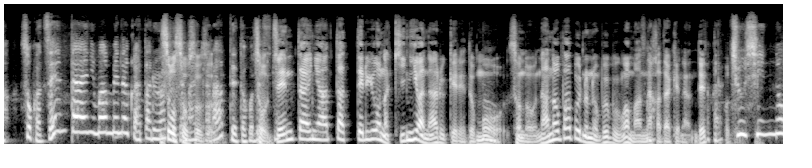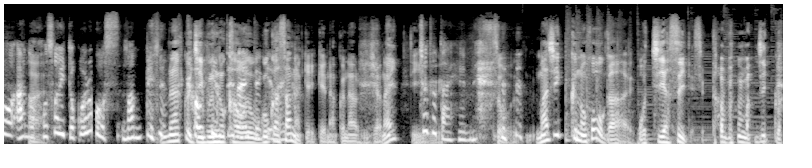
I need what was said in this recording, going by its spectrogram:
あ、そうか、全体にまんべんなく当たるわけじゃないからってとこですね。そう、全体に当たってるような気にはなるけれども、そのナノバブルの部分は真ん中だけなんで中心のあのはい細いところをまんべんななく自分の顔を動かさなきゃいけなくなるんじゃないっていう。ちょっと大変ね。そう。マジックの方が落ちやすいですよ。多分マジックを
